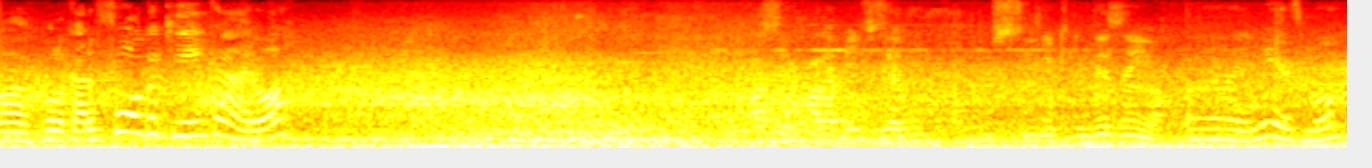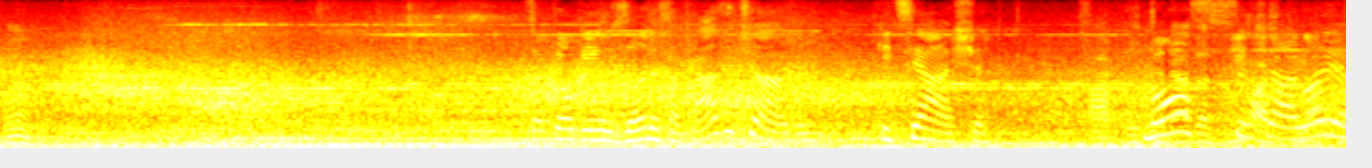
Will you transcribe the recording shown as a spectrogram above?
Ó, colocaram fogo aqui, hein, cara, ó. Nossa, parabéns, fizeram um cílio aqui de um desenho, ó. Ah, é mesmo, ó. Hum. Será que tem alguém usando essa casa, Thiago? O que, que você acha? Ah, Nossa, assim, Thiago, olha.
